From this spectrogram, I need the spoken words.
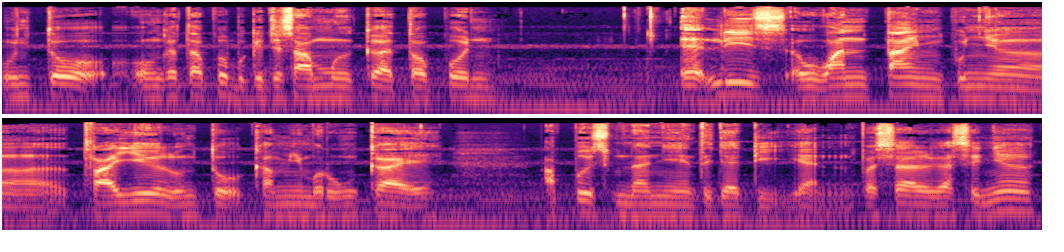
untuk orang kata apa bekerjasama ke ataupun at least a one time punya trial untuk kami merungkai apa sebenarnya yang terjadi kan. Pasal rasanya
